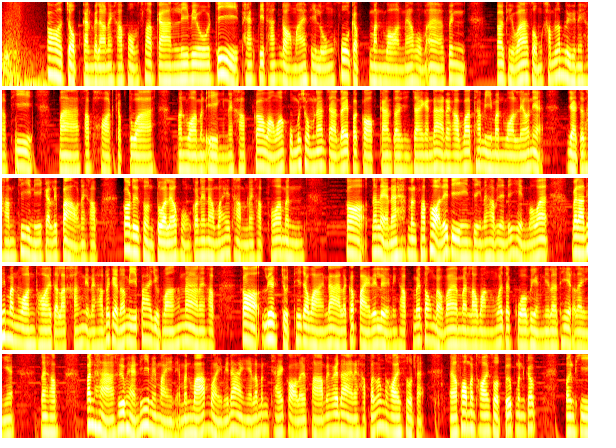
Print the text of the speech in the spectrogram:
ก็จบกันไปแล้วนะครับผมสำหรับการรีวิวจี้แพ็คพิทักษ์ดอกไม้สีลุงคู่กับมันวอนนะครับผมอ่าซึ่ง ก็ถือว่าสมคำล่ำลือนะครับที่มาซัพพอร์ตกับตัวมันวอนมันเองนะครับก็หวังว่าคุณผู้ชมน่าจะได้ประกอบการตัดสินใจกันได้นะครับ ว่าถ้ามีมันวอนแล้วเนี่ยอยากจะทำจี้นี้กันหรือเปล่านะครับ ก็โดยส่วนตัวแล้วผมก็แนะนำว่าให้ทำนะครับ เพราะว่ามันก็นั่นแหละนะ มันซัพพอร์ตได้ดีจริงๆนะครับ อย่างที่เห็นเพราะว่าเวลาที่มันวอนทอยแต่ละครั้งเนี่ยนะครับ ถ้าเกิดว่ามีป้ายหยุดวางข้างหน้านะครับ ก็เลือกจุดที่จะวางได้แล้วก็ไปได้เลยนะครับ ไม่ต้องแบบว่ามันระวังว่าจะกลัวเวี่ยงเนรเทศอะไรอย่างเงี้ย นะครับ ปัญหาคือแผนที่ใหม่ๆเนี่ยมันวาร์ปบ่อยไม่ได้ไงแล้วมันใช้เกาะลอยฟ้าไม่ค่อยได้นะครับ มันต้องทอยสดอะนะครับพอมันทอยสดปุ๊บมันก็บางที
